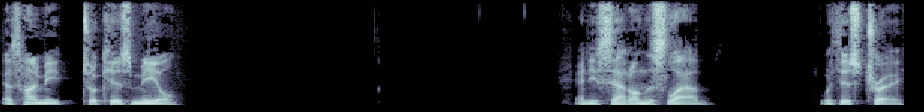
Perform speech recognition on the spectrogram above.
As Jaime took his meal, and he sat on the slab with his tray,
